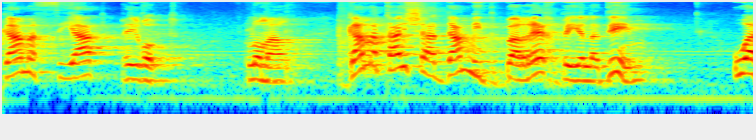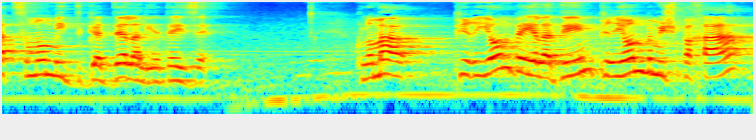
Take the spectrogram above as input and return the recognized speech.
גם עשיית פירות. כלומר, גם מתי שאדם מתברך בילדים, הוא עצמו מתגדל על ידי זה. כלומר, פריון בילדים, פריון במשפחה,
